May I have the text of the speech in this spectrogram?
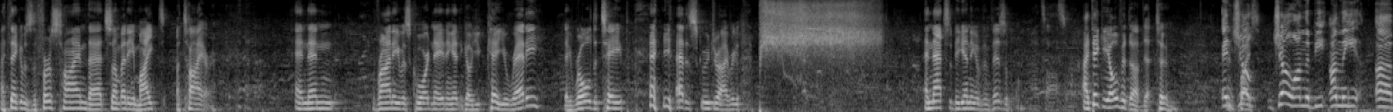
I think it was the first time that somebody mic'd a tire. And then Ronnie was coordinating it and go, okay, you ready? They rolled the tape. he had a screwdriver. And that's the beginning of Invisible. That's awesome. I think he overdubbed it too. And Joe, Twice. Joe, on the be- on the uh,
